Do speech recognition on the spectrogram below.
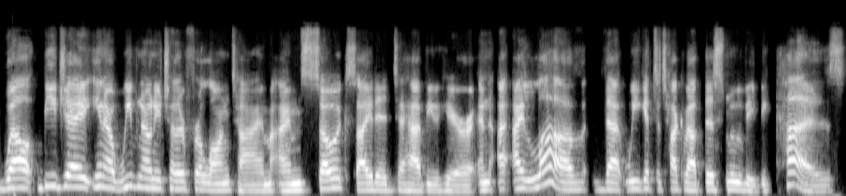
Well, BJ, you know, we've known each other for a long time. I'm so excited to have you here. And I, I, love that we get to talk about this movie because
